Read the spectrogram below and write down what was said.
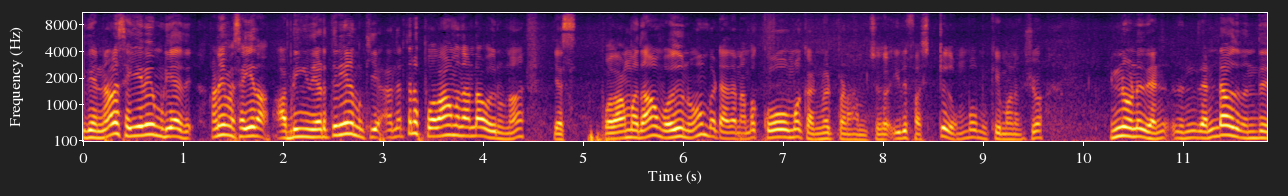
இது என்னால் செய்யவே முடியாது. ஆனால் இவன் செய்யலாம் அப்படிங்கிற இடத்துலயே நமக்கு அந்த இடத்துல பொறாமல் தாண்டா வரும்னா எஸ் பொறாம தான் வரணும் பட் அதை நம்ம கோவமாக கன்வெர்ட் பண்ண ஆரம்பிச்சோம் இது ஃபஸ்ட்டு ரொம்ப முக்கியமான விஷயம். இன்னொன்று ரெண் ரெண்டாவது வந்து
